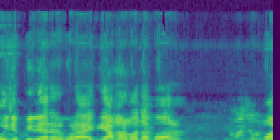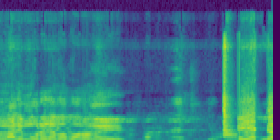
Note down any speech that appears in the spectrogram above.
ওই যে প্লেয়ারের গোড়ায় গিয়ে আমার কথা বল। বল নালি মরে যাব গরমে। এই একটা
